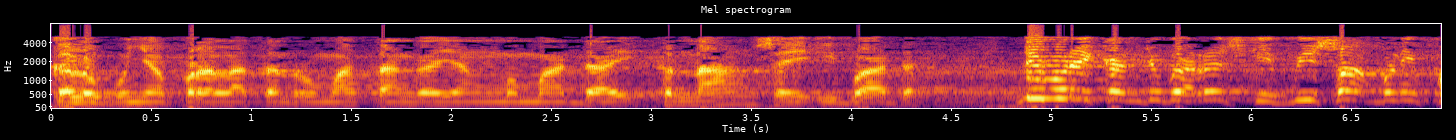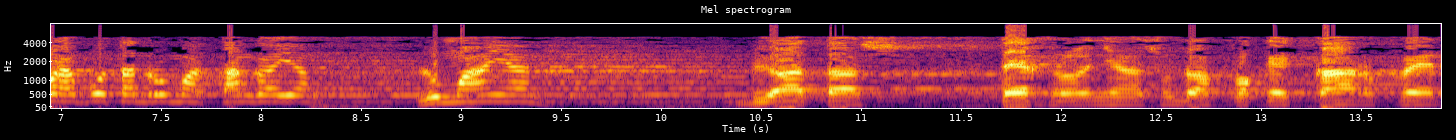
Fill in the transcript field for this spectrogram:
Kalau punya peralatan rumah tangga yang memadai, tenang, saya ibadah. Diberikan juga rezeki bisa beli perabotan rumah tangga yang lumayan. Di atas tehelnya sudah pakai karpet,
